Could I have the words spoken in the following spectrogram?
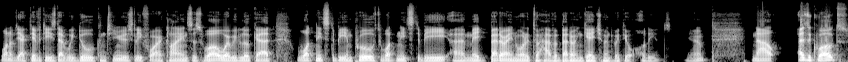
one of the activities that we do continuously for our clients as well, where we look at what needs to be improved, what needs to be uh, made better in order to have a better engagement with your audience. Yeah. Now, as a quote,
